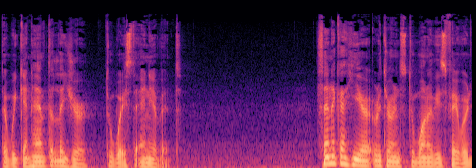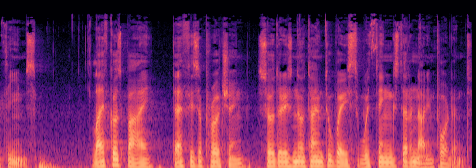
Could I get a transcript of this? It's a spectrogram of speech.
that we can have the leisure to waste any of it. Seneca here returns to one of his favorite themes. Life goes by, death is approaching, so there is no time to waste with things that are not important.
